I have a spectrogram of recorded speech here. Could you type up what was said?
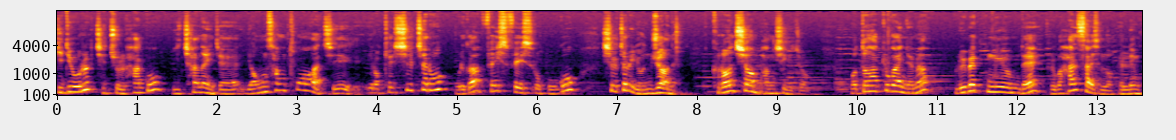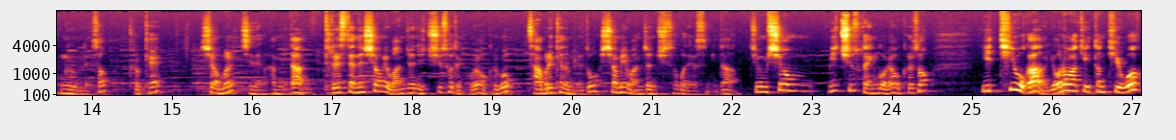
비디오를 제출하고 2차는 이제 영상 통화 같이 이렇게 실제로 우리가 페이스 페이스로 보고 실제로 연주하는 그런 시험 방식이죠. 어떤 학교가 있냐면 르벡 국립음대 그리고 한사이슬러 벨린 국립음대에서 그렇게 시험을 진행을 합니다. 드레스덴은 시험이 완전히 취소됐고요. 그리고 자브리켄 음대도 시험이 완전 취소가 되었습니다. 지금 시험이 취소된 거예요. 그래서 이 TO가 여러 학기 있던 TO가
